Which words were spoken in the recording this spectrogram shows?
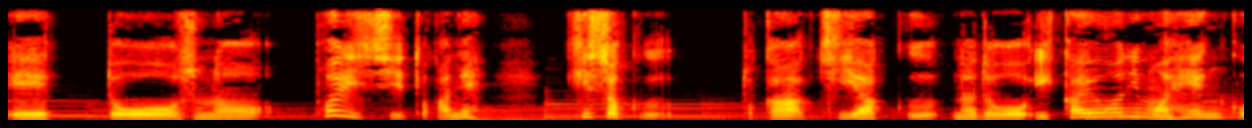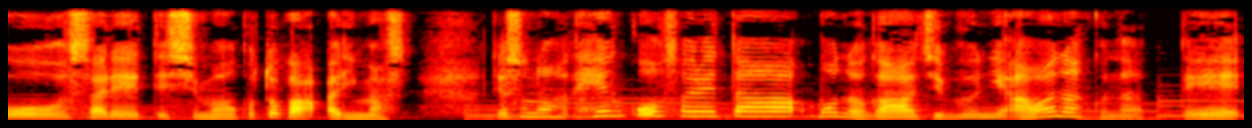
えー、っと、その、ポリシーとかね、規則とか規約などをいかようにも変更されてしまうことがあります。で、その変更されたものが自分に合わなくなって、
